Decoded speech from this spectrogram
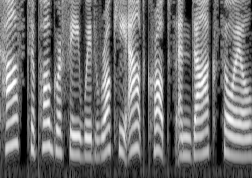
karst topography with rocky outcrops and dark soil.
